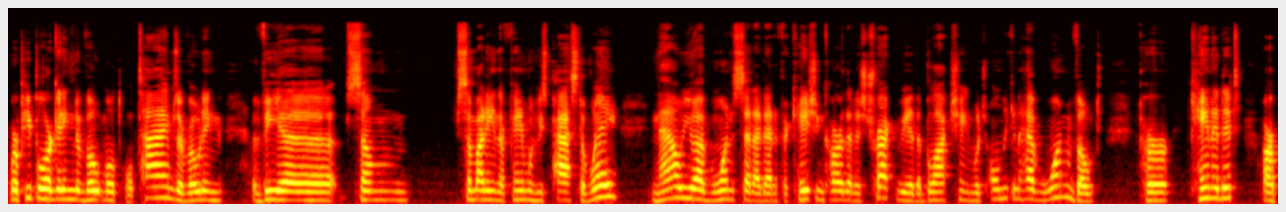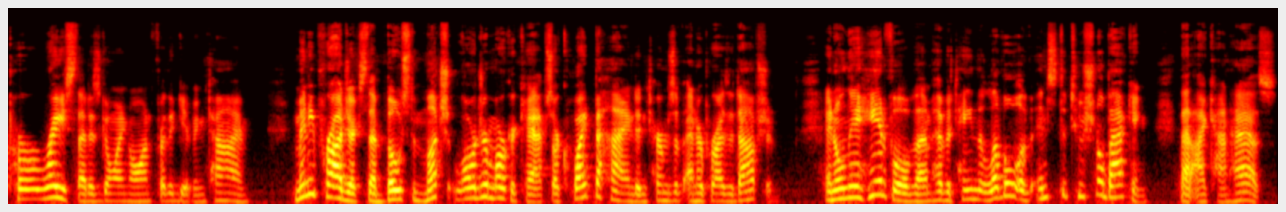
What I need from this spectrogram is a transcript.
where people are getting to vote multiple times or voting via some somebody in their family who's passed away. Now you have one set identification card that is tracked via the blockchain which only can have one vote per candidate or per race that is going on for the giving time. Many projects that boast much larger market caps are quite behind in terms of enterprise adoption and only a handful of them have attained the level of institutional backing that ICON has.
